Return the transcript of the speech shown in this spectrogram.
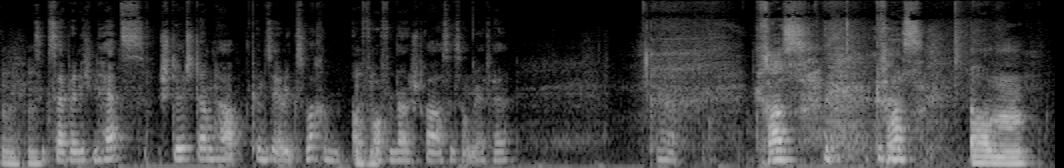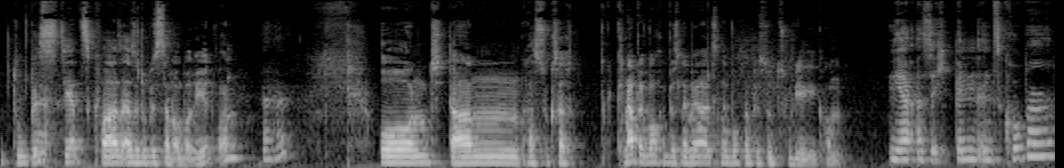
Mhm. Sie haben gesagt, wenn ich einen Herzstillstand habe, können sie ja nichts machen auf mhm. offener Straße so ungefähr. Ja. Krass, krass. ähm, du bist ja. jetzt quasi, also du bist dann operiert worden. Aha. Und dann hast du gesagt, knappe Woche, bisschen mehr als eine Woche bist du zu dir gekommen. Ja, also ich bin ins Koma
